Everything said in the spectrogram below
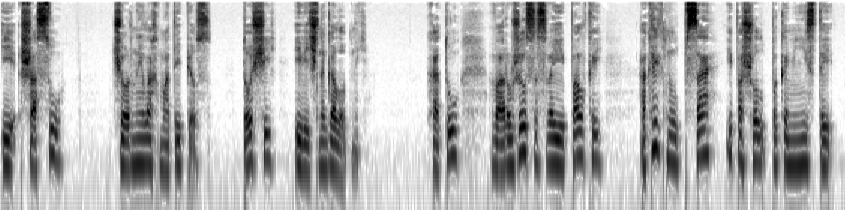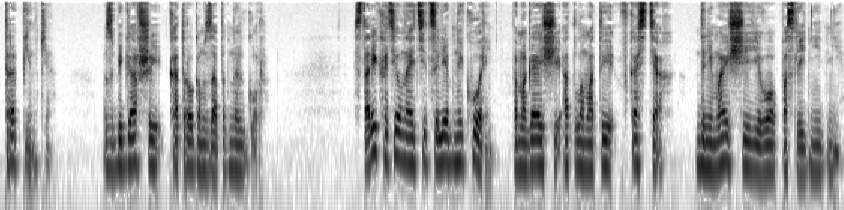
и шасу — черный лохматый пес, тощий и вечно голодный. Хату вооружился своей палкой, окликнул пса и пошел по каменистой тропинке, сбегавшей к отрогам западных гор. Старик хотел найти целебный корень, помогающий от ломоты в костях, донимающий его последние дни.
